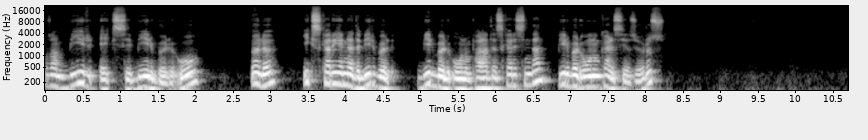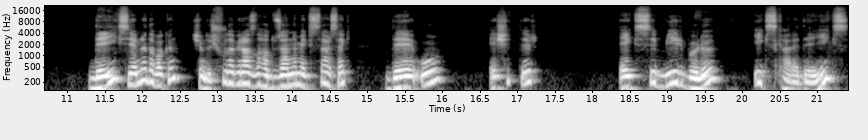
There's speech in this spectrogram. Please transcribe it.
O zaman 1 eksi 1 bölü u bölü x kare yerine de 1 bölü 1 bölü u'nun parantez karesinden 1 bölü u'nun karesi yazıyoruz. Dx yerine de bakın. Şimdi şurada biraz daha düzenlemek istersek du eşittir eksi 1 bölü x kare dx.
